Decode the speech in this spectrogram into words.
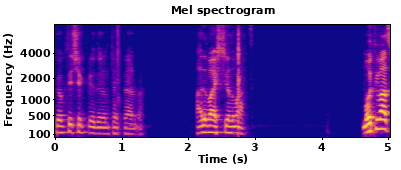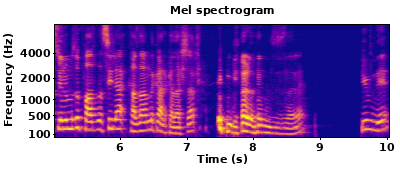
Çok teşekkür ediyorum tekrardan. Hadi başlayalım artık. Motivasyonumuzu fazlasıyla kazandık arkadaşlar. Gördüğünüz üzere. Şimdi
